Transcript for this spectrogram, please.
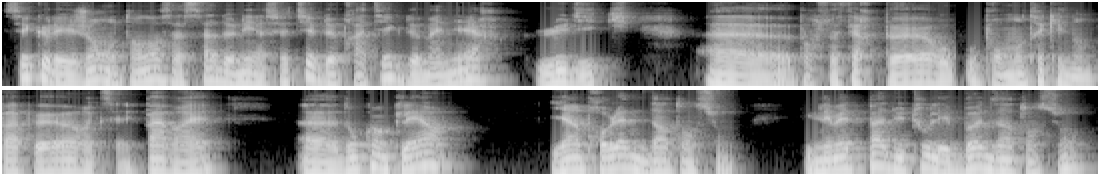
c'est que les gens ont tendance à s'adonner à ce type de pratique de manière ludique, euh, pour se faire peur ou, pour montrer qu'ils n'ont pas peur et que ce n'est pas vrai. Euh, donc en clair, il y a un problème d'intention. Ils n'émettent pas du tout les bonnes intentions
